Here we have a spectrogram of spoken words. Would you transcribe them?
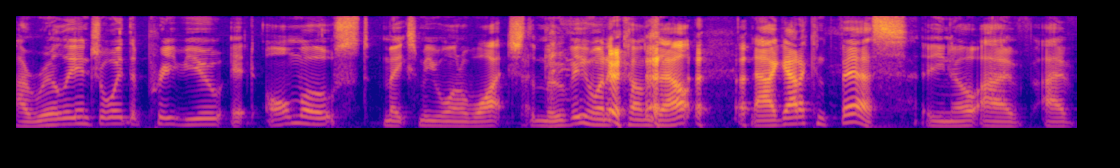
I really enjoyed the preview. It almost makes me want to watch the movie when it comes out. Now I gotta confess, you know, I've I've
